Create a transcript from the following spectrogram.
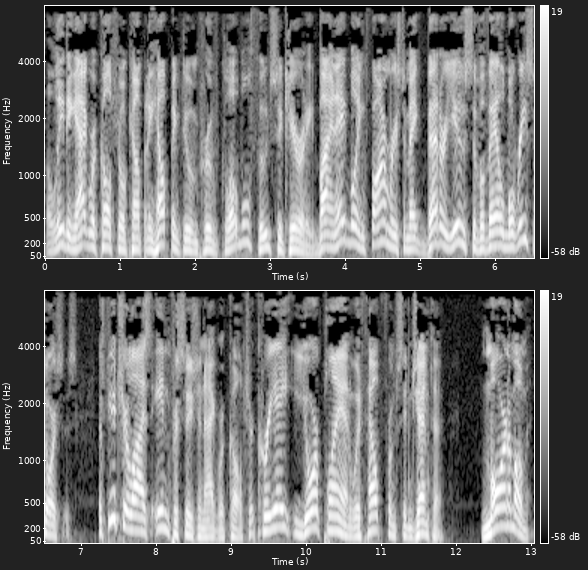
a leading agricultural company helping to improve global food security by enabling farmers to make better use of available resources. The future lies in precision agriculture. Create your plan with help from Syngenta. More in a moment.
